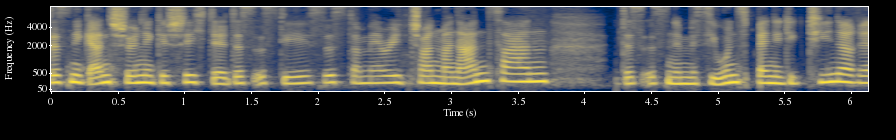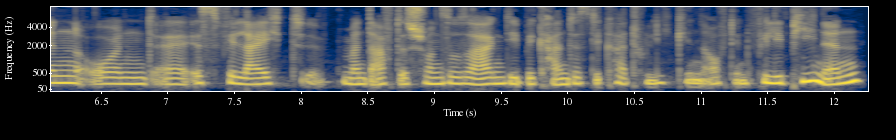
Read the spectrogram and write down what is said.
Das ist eine ganz schöne Geschichte. Das ist die Sister Mary John Mananzan. Das ist eine Missionsbenediktinerin und äh, ist vielleicht, man darf das schon so sagen, die bekannteste Katholikin auf den Philippinen.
